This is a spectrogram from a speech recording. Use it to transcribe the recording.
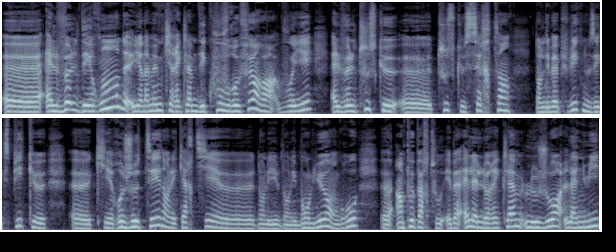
elles veulent des rondes. Il y en a même qui réclament des couvre-feux. Enfin, vous voyez, elles veulent tout ce que, euh, tout ce que certains dans le débat public nous expliquent euh, qui est rejeté dans les quartiers, euh, dans, les, dans les banlieues, en gros, un peu partout. Et eh ben, elles, elles le réclament le jour, la nuit,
